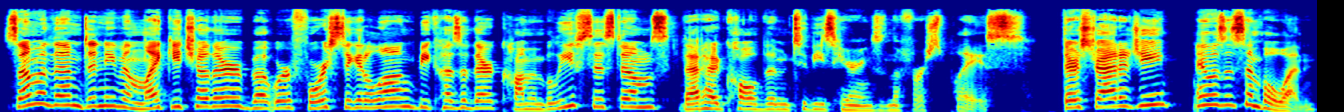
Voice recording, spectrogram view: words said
Some of them didn't even like each other, but were forced to get along because of their common belief systems that had called them to these hearings in the first place. Their strategy? It was a simple one.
